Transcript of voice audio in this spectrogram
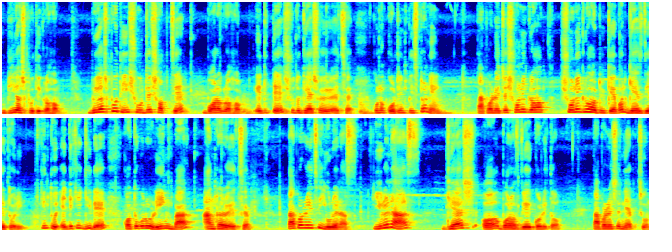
বৃহস্পতি গ্রহ। বৃহস্পতি সূর্যের সবচেয়ে বড় গ্রহ। এটিতে শুধু গ্যাস হয়ে রয়েছে, কোনো কঠিন পৃষ্ঠ নেই। তারপর রয়েছে শনি গ্রহ। শনি গ্রহটি কেবল গ্যাস দিয়ে তৈরি, কিন্তু এটিকে ঘিরে কতগুলো রিং বা আংটা রয়েছে। তারপর রয়েছে ইউরেনাস। ইউরেনাস গ্যাস ও বরফ দিয়ে গঠিত। তারপর রয়েছে নেপচুন।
